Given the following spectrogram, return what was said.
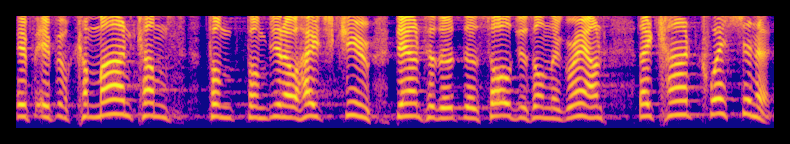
if, if a command comes from, from you know, HQ down to the, the soldiers on the ground, they can't question it.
